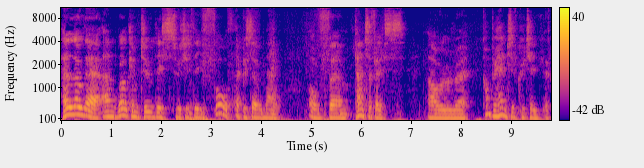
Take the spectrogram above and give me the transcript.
Hello there, and welcome to this, which is the fourth episode now of um, Cancer Face, our uh, comprehensive critique of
